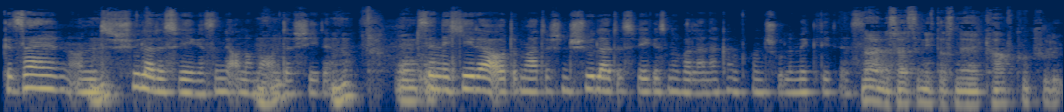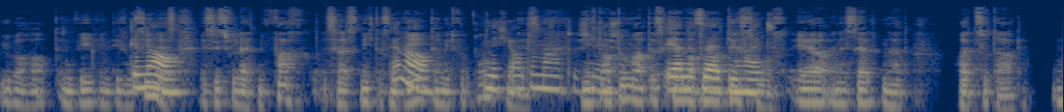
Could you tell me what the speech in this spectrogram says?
Gesellen und mhm. Schüler des Weges sind ja auch nochmal mhm. Unterschiede. Mhm. Und, ist ja nicht jeder automatisch ein Schüler des Weges, nur weil er in einer Kampfkunstschule Mitglied ist. Nein, das heißt ja nicht, dass eine Kampfkunstschule überhaupt ein Weg in diesem genau. Sinne ist. Es ist vielleicht ein Fach. Es das heißt nicht, dass ein genau. Weg damit verbunden nicht automatisch, ist. Nicht, nicht automatisch. Eher eine Seltenheit. Eher eine Seltenheit heutzutage. Mhm.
